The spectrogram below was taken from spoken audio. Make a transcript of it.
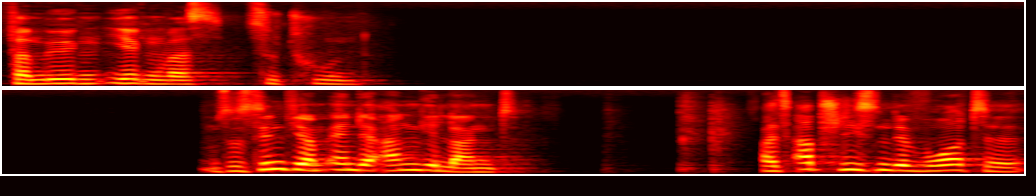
Vermögen, irgendwas zu tun. Und so sind wir am Ende angelangt. Als abschließende Worte,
